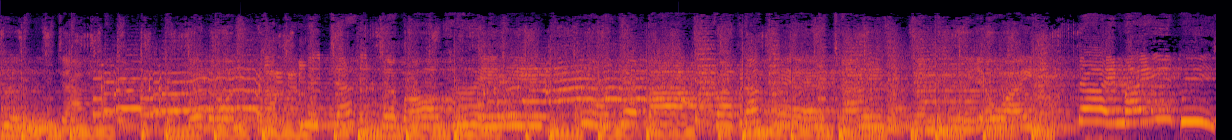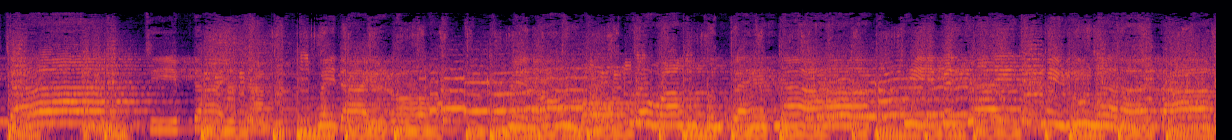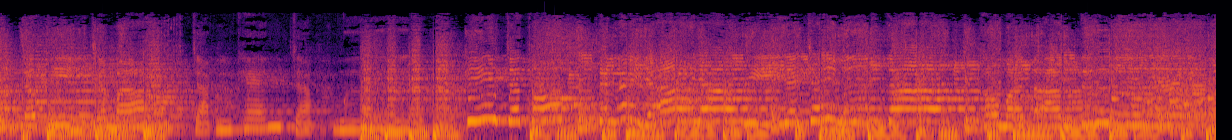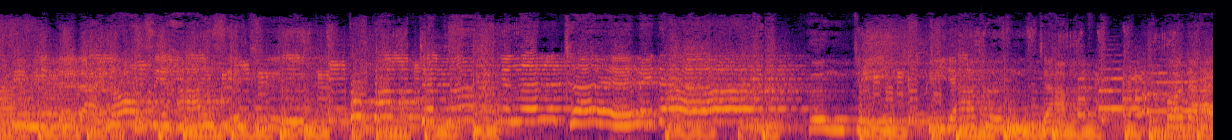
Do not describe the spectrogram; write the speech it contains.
พึ่งจับเดี๋ยวโดนปรับนะจ๊ะจะบอกให้พูดแค่ปากปากรักแค่ใจแต่มืออย่าไว้ได้ไหมพี่จ๋าจีบได้จับไม่ได้รอ แม่น้องบอกระวังคนแปลกหน้า จับแขนจับมือ คิดจะคบกันให้ยาวยาวพี่อย่าใช้มือกาเข้ามาตามตื้อพี่มีแต่ได้น้องเสียหายเสียชื่อปุ๊บปั๊บจับมืออย่างนั้นใช่ไม่ได้ เพิ่งจีบพี่ยาเพิ่งจับพอได้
